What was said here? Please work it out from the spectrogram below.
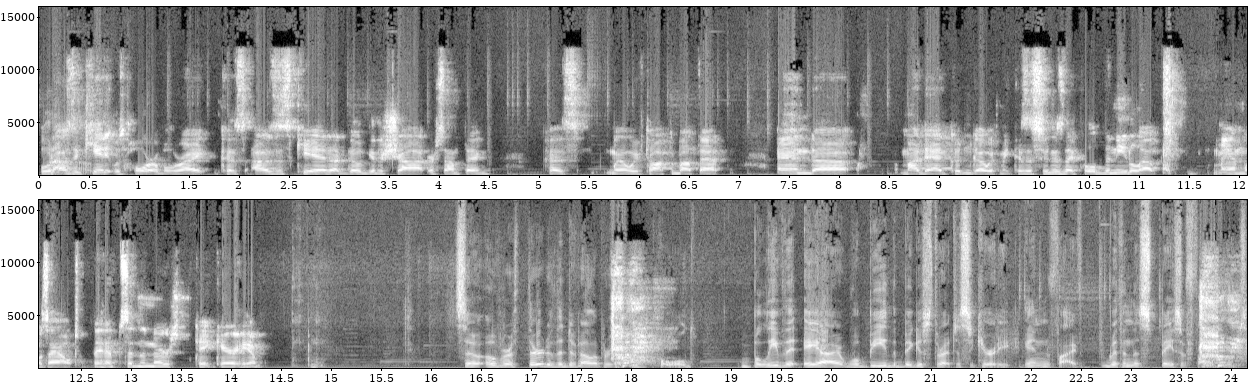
When I was a kid, it was horrible, right? Because I was this kid, I'd go get a shot or something. Because well, we've talked about that, and uh, my dad couldn't go with me because as soon as they pulled the needle out, man was out. They'd have to send the nurse to take care of him. So, over a third of the developers polled believe that AI will be the biggest threat to security in five within the space of five years,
